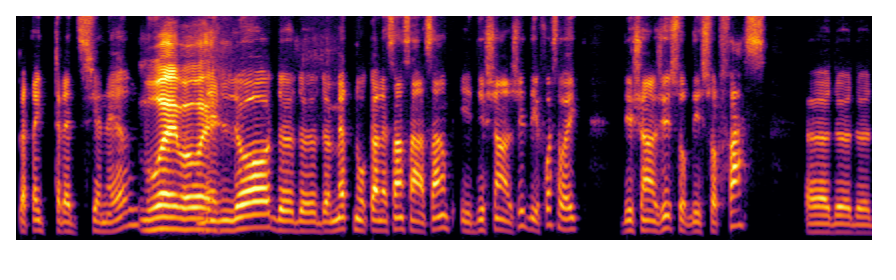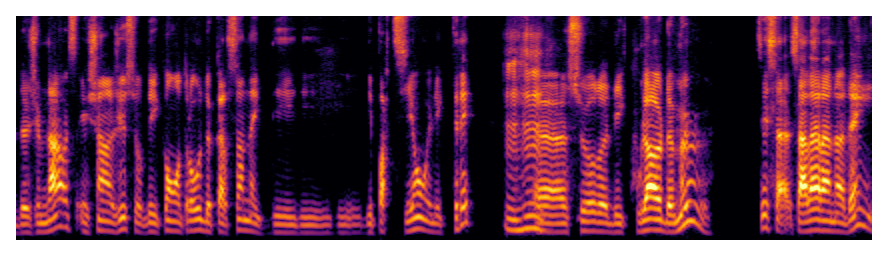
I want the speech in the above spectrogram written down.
peut-être traditionnelles. Oui, oui, oui. Mais là, de, mettre nos connaissances ensemble et d'échanger, des fois, ça va être d'échanger sur des surfaces euh, de, gymnase, échanger sur des contrôles de personnes avec des, des, portillons électriques, mm-hmm. euh, sur des couleurs de murs. Tu sais, ça, ça a l'air anodin.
